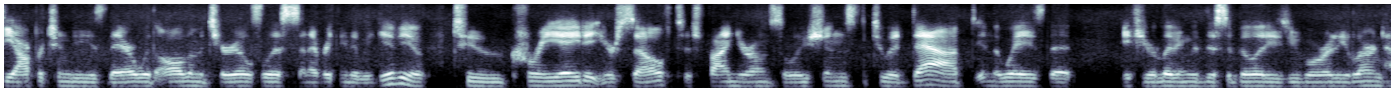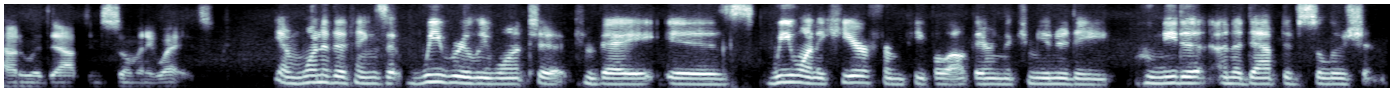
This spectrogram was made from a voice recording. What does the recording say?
the opportunity is there with all the materials lists and everything that we give you to create it yourself, to find your own solutions, to adapt in the ways that if you're living with disabilities, you've already learned how to adapt in so many ways and one of the things that we really want to convey is we want to hear from people out there in the community who need a, an adaptive solution.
